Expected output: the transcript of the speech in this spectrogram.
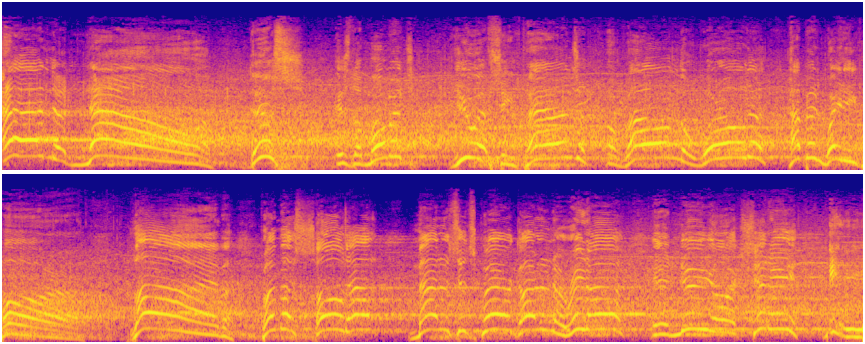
And now, this is the moment UFC fans around the world have been waiting for. Live from the sold-out Madison Square Garden Arena in New York City, it's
